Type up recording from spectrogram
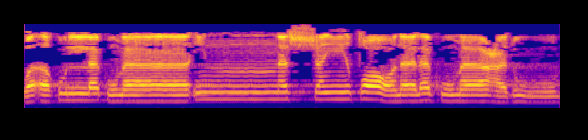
وَأَقُلْ لَكُمَا إِنَّ الشَّيْطَانَ لَكُمَا عَدُوٌّ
